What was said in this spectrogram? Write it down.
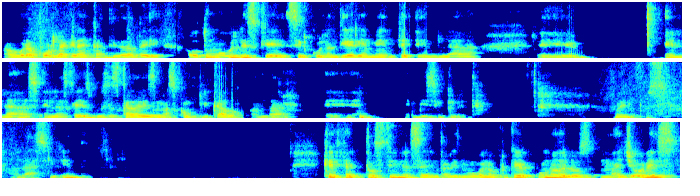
Ahora por la gran cantidad de automóviles que circulan diariamente en, la, en, las, en las calles, pues es cada vez más complicado andar eh, en bicicleta. Bueno, pues la siguiente. ¿Qué efectos tiene el sedentarismo? Bueno, porque uno de los mayores,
